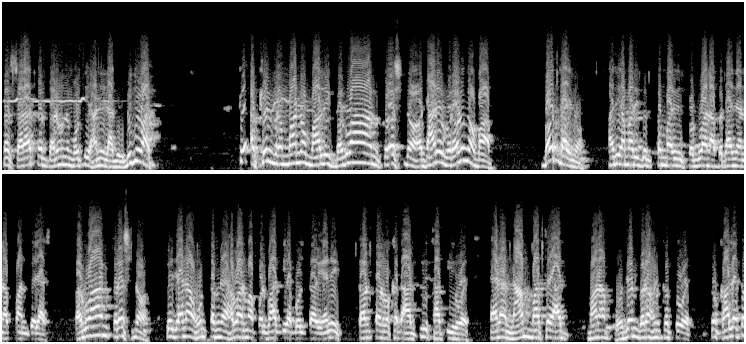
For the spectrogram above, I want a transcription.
પણ સનાતન ધર્મને મોટી હાનિ લાગી બીજી વાત કે અખિલ બ્રહ્માંડનો માલિક ભગવાન કૃષ્ણ, અઢારે વર્ણનો બાપ, બધાયનો. આજે અમારી જગદંબાવી ભગવાન આ બધાને અપમાન કર્યા છે. ભગવાન કૃષ્ણ, કે જેના હું તમને હવારમાં પ્રભાતિયા બોલતા હોય, એની ત્રણ ત્રણ વખત આરતી થતી હોય, એના નામ માથે આજ માણસ ભોજન ગ્રહણ કરતો હોય, તો કાલે તો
